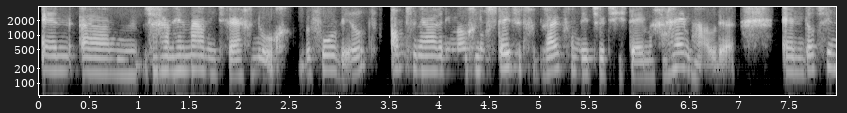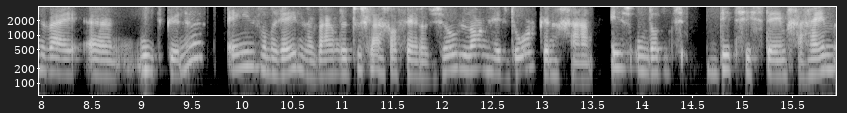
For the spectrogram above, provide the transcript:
en um, ze gaan helemaal niet ver genoeg. Bijvoorbeeld, ambtenaren die mogen nog steeds het gebruik van dit soort systemen geheim houden. En dat vinden wij uh, niet kunnen. Een van de redenen waarom de toeslagenaffaire zo lang heeft door kunnen gaan, is omdat het, dit systeem geheim uh,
